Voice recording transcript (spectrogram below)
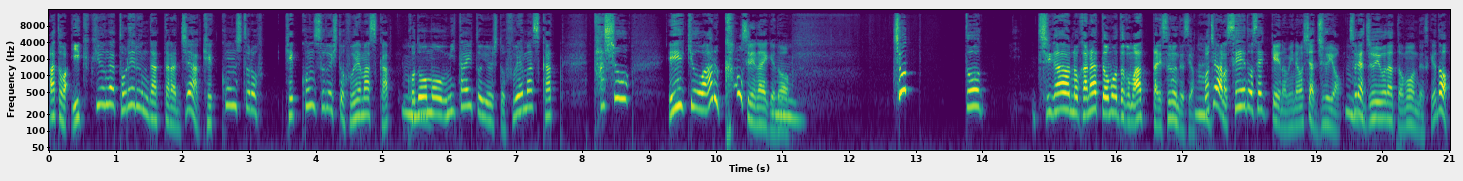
あとは育休が取れるんだったら、じゃあ結婚しとる、結婚する人増えますか、うん、子供を産みたいという人増えますか？多少影響はあるかもしれないけど、うん、ちょっと違うのかなって思うところもあったりするんですよ。はい、もちろんあの制度設計の見直しは重要。それは重要だと思うんですけど、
